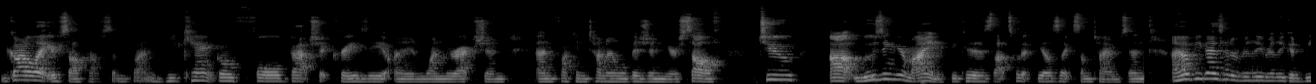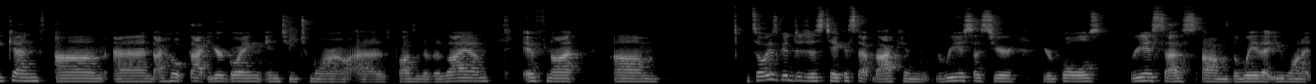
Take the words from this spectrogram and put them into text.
you gotta let yourself have some fun. You can't go full batshit crazy in one direction and fucking tunnel vision yourself to uh, losing your mind because that's what it feels like sometimes. And I hope you guys had a really, really good weekend. Um, and I hope that you're going into tomorrow as positive as I am. If not, um, it's always good to just take a step back and reassess your your goals, reassess um, the way that you want to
